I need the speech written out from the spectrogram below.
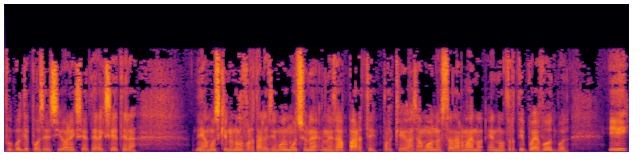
fútbol de posesión, etcétera, etcétera. Digamos que no nos fortalecemos mucho en, esa parte porque basamos nuestras armas en, otro tipo de fútbol. Y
